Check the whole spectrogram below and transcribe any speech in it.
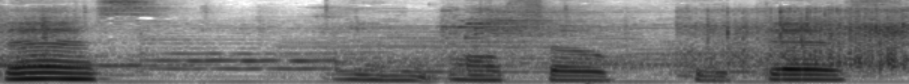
This. And also do this.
